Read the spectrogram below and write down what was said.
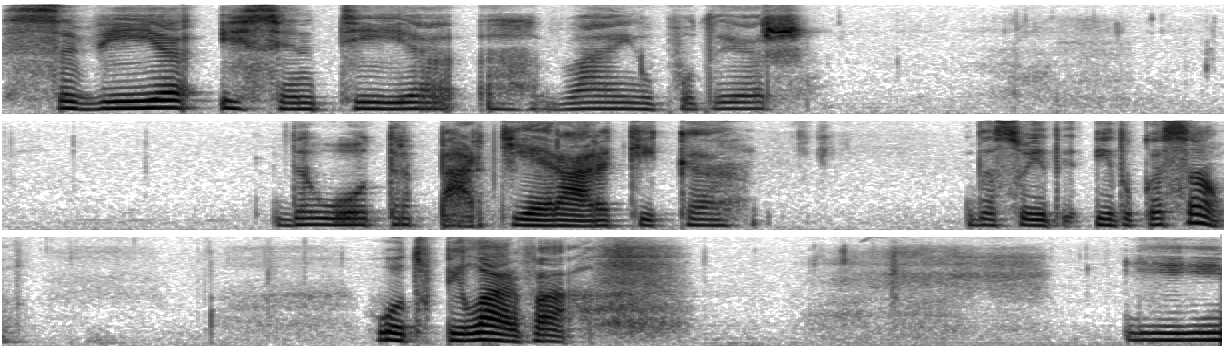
sabia e sentia bem o poder da outra parte hierárquica da sua educação. O outro pilar, vá. E,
